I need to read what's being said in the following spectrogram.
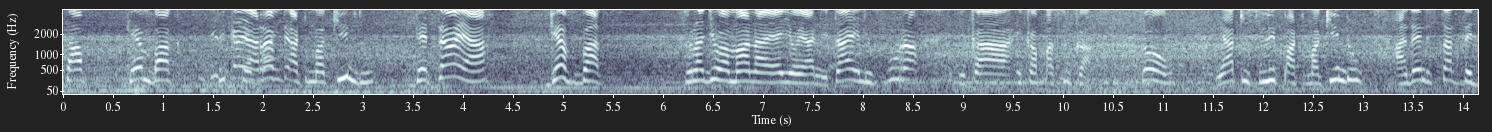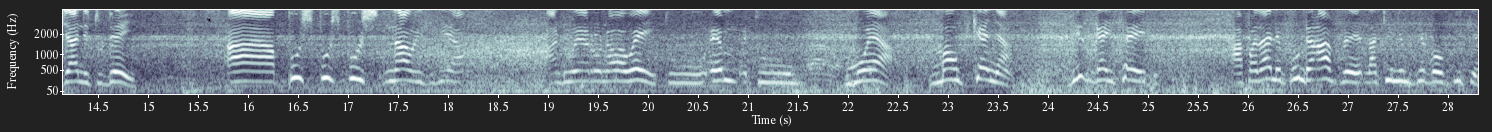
stuff, came back. This guy arrived at Makindu, the tire gave birth. Si unajua maana ya hiyo yani, tire ilifura ika ikapasuka. So he had to sleep at Makindu and then start the journey today. Uh, push, push, push. Now is here and we are on our way to M to Mwea, Mount Kenya. This guy said afadhali punda afe lakini mzigo ufike.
